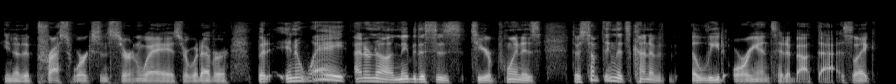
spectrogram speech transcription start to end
you know the press works in certain ways or whatever. But in a way i don't know and maybe this is to your point is there's something that's kind of elite oriented about that. It's like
